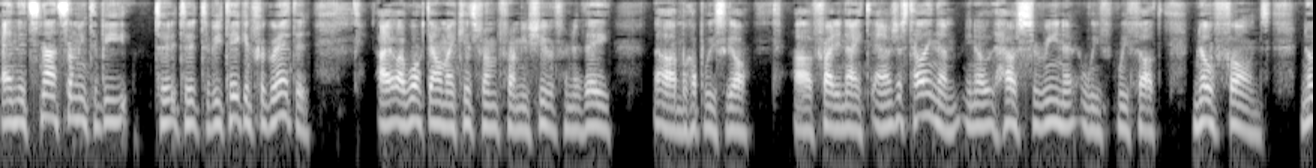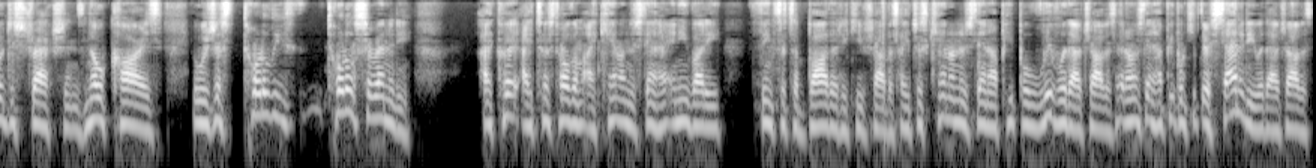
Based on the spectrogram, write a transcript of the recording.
And it's not something to be, to, to, to be taken for granted. I, I walked down with my kids from, from Yeshiva from Neve, um, a couple weeks ago, uh, Friday night, and I was just telling them, you know, how serene we we felt. No phones, no distractions, no cars. It was just totally, total serenity. I could, I just told them I can't understand how anybody thinks it's a bother to keep Shabbos. I just can't understand how people live without Shabbos. I don't understand how people keep their sanity without Shabbos.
